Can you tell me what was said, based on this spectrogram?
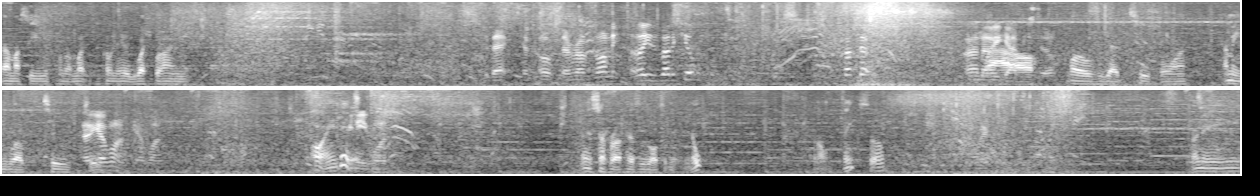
Um, I see you. On, Mike. Come here. Watch behind you. Back. Oh, Sephiroth's on me. Oh, he's about to kill me. Fucked up. Oh no, he got me still. Well, we got two for one. I mean, well, two. Oh, two. you got one. You got one. Oh, I ain't We need one. And Sephiroth has his ultimate. Nope. I don't think so. Running.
